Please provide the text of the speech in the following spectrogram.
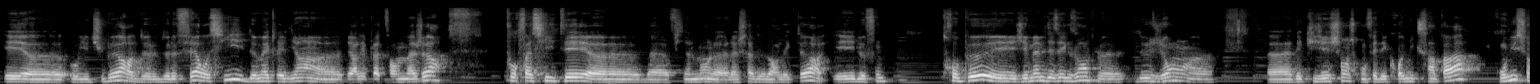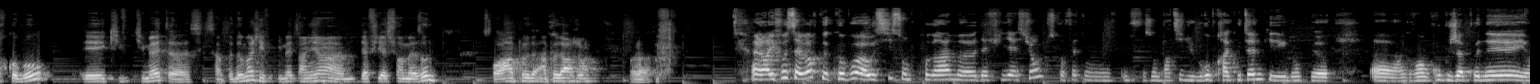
et euh, aux youtubeurs de, le faire aussi, de mettre les liens euh, vers les plateformes majeures pour faciliter euh, bah, finalement l'achat de leurs lecteurs. Et ils le font trop peu. Et j'ai même des exemples de gens avec qui j'échange, qui ont fait des chroniques sympas, qui ont lu sur Kobo et qui, qui mettent, c'est un peu dommage, ils mettent un lien d'affiliation Amazon pour avoir un peu, un peu d'argent. Voilà. Alors, il faut savoir que Kobo a aussi son programme euh, d'affiliation, puisqu'en fait, on, nous faisons partie du groupe Rakuten, qui est donc euh, euh, un grand groupe japonais et,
